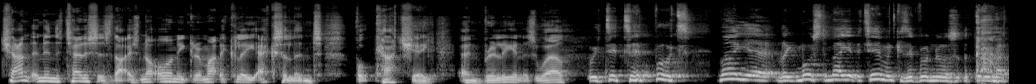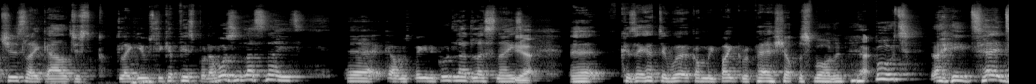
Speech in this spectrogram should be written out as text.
chanting in the terraces that is not only grammatically excellent but catchy and brilliant as well. we did Ted, but my uh, like most of my entertainment because everyone knows that the Borough matches like I'll just like usually get pissed, but I wasn't last night. Uh, I was being a good lad last night Yeah. because I had to work on my bike repair shop this morning. But right, Ted.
